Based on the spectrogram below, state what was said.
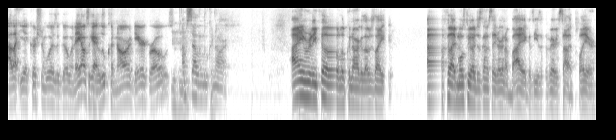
I like yeah, Christian Wood is a good one. They also got Luke Kennard, Derrick Rose. Mhm. I'm selling Luke Kennard. I ain't really feel Luke Kennard because I was like, I feel like most people are just gonna say they're gonna buy it because he's a very solid player.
